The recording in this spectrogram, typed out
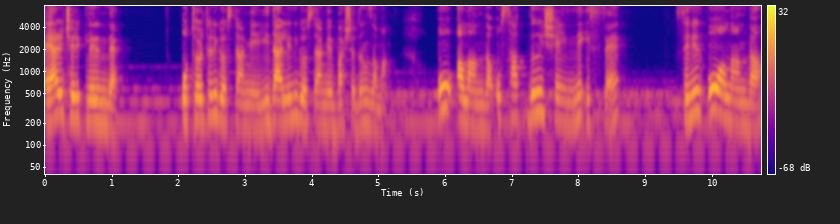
Eğer içeriklerinde otoriteni göstermeye, liderliğini göstermeye başladığın zaman o alanda o sattığın şey ne ise senin o alanda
